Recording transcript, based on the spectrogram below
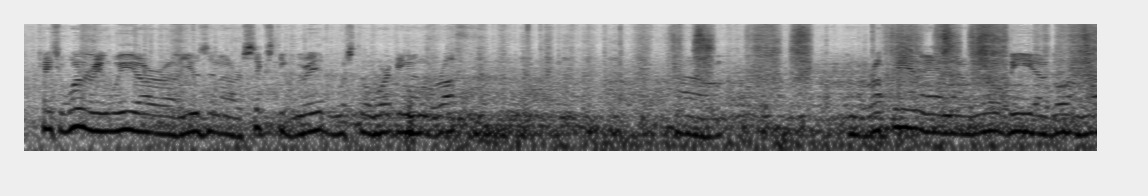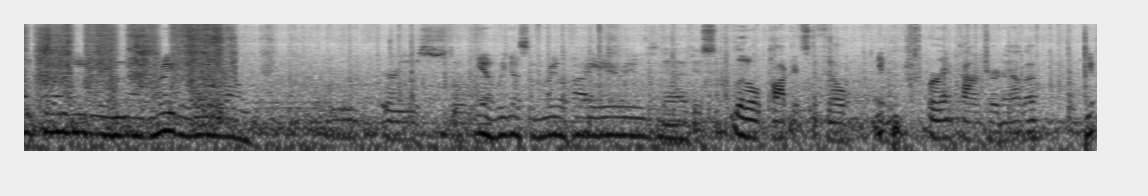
In case you're wondering, we are uh, using our 60 grid. We're still working on the rough, uh, on the rough end, and uh, we'll be uh, going 120 and uh, greater later on. Various Yeah, we got some real high areas. Yeah, just little pockets to fill. Yep. We're in contour now, though. Yep.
